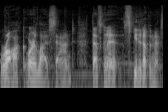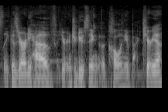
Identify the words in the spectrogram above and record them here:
rock or live sand, that's going to speed it up immensely because you already have, you're introducing a colony of bacteria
